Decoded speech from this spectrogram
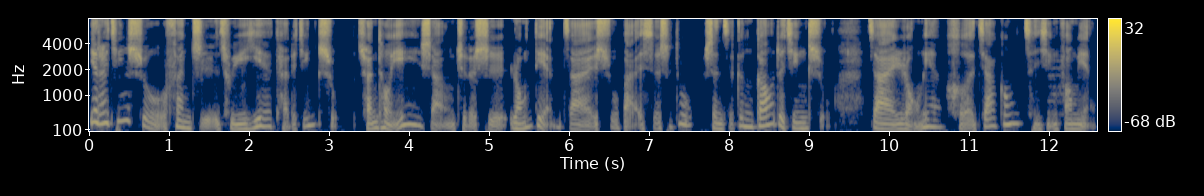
液态金属泛指处于液态的金属，传统意义上指的是熔点在数百摄氏度甚至更高的金属，在熔炼和加工成型方面，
